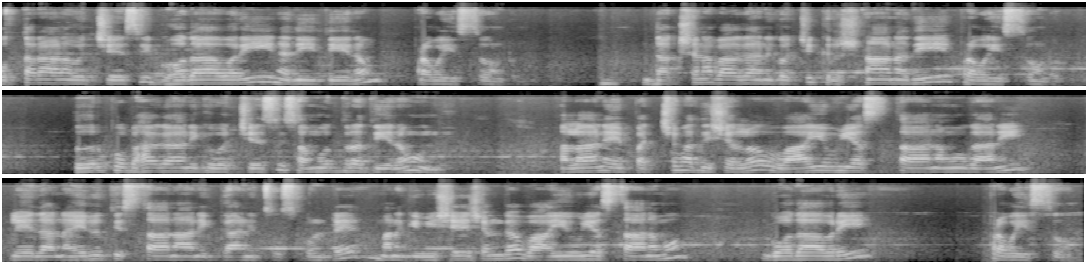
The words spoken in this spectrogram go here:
ఉత్తరాన వచ్చేసి గోదావరి నదీ తీరం ప్రవహిస్తూ ఉంటుంది. దక్షిణ భాగానికి వచ్చి కృష్ణా నది ప్రవహిస్తూ ఉంటుంది. తూర్పు భాగానికి వచ్చేసి సముద్ర తీరం ఉంది. అలానే పశ్చిమ దిశలో వాయువ్య స్థానము కానీ లేదా నైరుతి స్థానానికి కానీ చూసుకుంటే మనకి విశేషంగా వాయువ్య స్థానము గోదావరి ప్రవహిస్తుంది.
